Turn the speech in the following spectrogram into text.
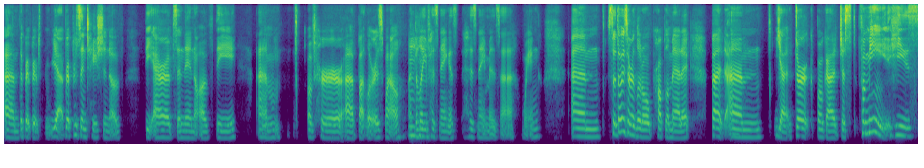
Um, the rep- yeah representation of the Arabs and then of the um, of her uh, butler as well. I Mhm. believe his name is his name is uh, Wing. Um, so those are a little problematic, but um, yeah, Dirk Bogarde just for me, he's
